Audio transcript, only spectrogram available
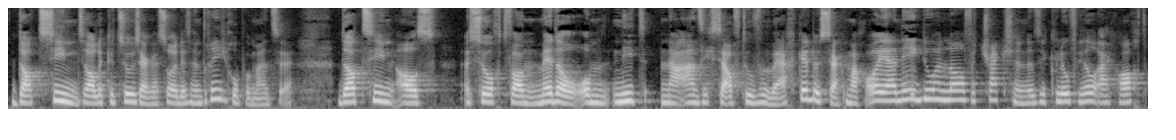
dat zien, zal ik het zo zeggen. Sorry, er zijn drie groepen mensen. Dat zien als een soort van middel om niet naar aan zichzelf te hoeven werken. Dus zeg maar, oh ja, nee, ik doe een law of attraction. Dus ik geloof heel erg hard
